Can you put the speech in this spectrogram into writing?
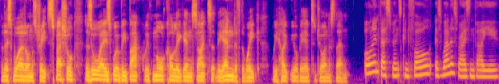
for this Word on the Street special. As always, we'll be back with more colleague insights at the end of the week. We hope you'll be able to join us then. All investments can fall as well as rise in value,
